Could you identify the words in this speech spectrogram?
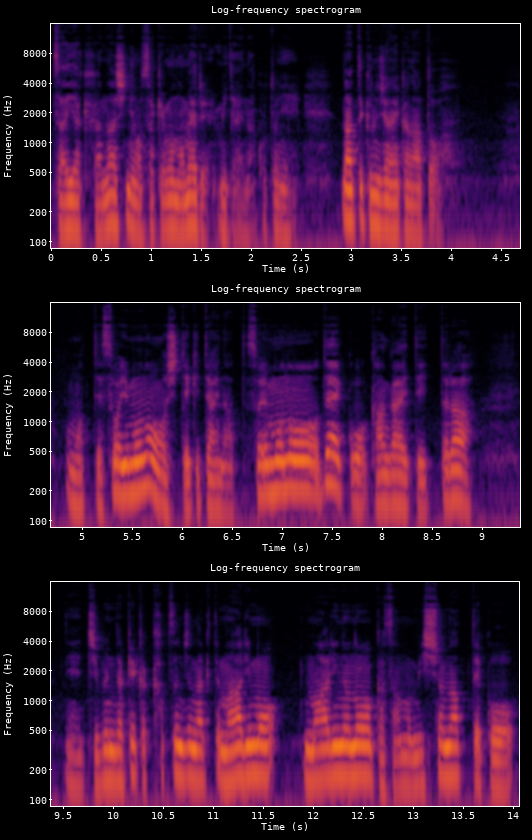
罪悪感なしにお酒も飲めるみたいなことになってくるんじゃないかなと思ってそういうものを知っていきたいなって。そういうものでこう考えていったらね、自分だけが勝つんじゃなくて周りも周りの農家さんも一緒になってこ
